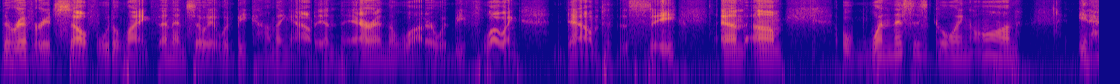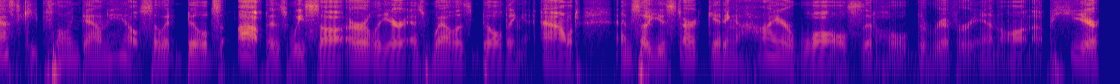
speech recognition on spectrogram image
the river itself would lengthen and so it would be coming out in there and the water would be flowing down to the sea. And um, when this is going on, it has to keep flowing downhill. So it builds up, as we saw earlier, as well as building out. And so you start getting higher walls that hold the river in on up here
